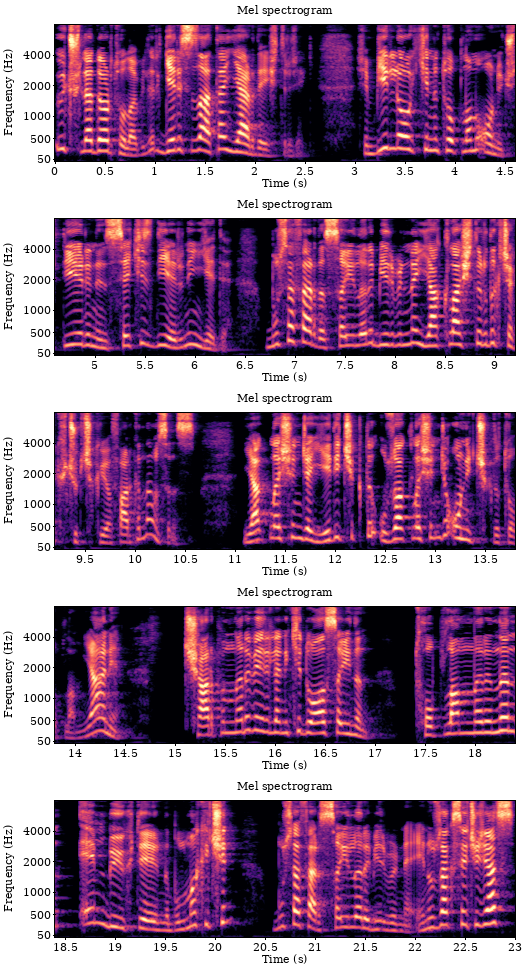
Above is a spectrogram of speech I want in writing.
3 ile 4 olabilir. Gerisi zaten yer değiştirecek. Şimdi 1 ile 2'nin toplamı 13. Diğerinin 8, diğerinin 7. Bu sefer de sayıları birbirine yaklaştırdıkça küçük çıkıyor. Farkında mısınız? Yaklaşınca 7 çıktı, uzaklaşınca 13 çıktı toplam. Yani çarpımları verilen iki doğal sayının toplamlarının en büyük değerini bulmak için bu sefer sayıları birbirine en uzak seçeceğiz.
